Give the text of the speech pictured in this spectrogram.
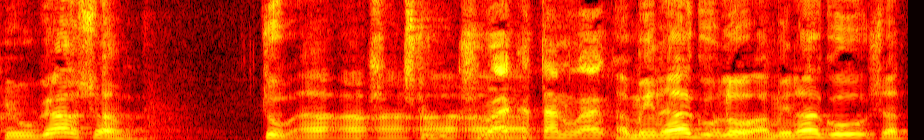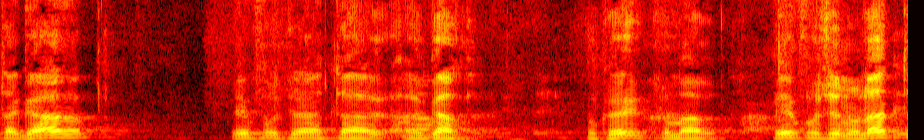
כי הוא גר שם. שוב, כשהוא- היה קטן הוא היה- המנהג הוא, לא, המנהג הוא שאתה גר איפה שאתה גר, אוקיי? כלומר, איפה שנולדת,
